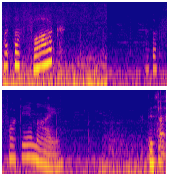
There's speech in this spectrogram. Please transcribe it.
What the fuck? Where the fuck am I? This is Ugh,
